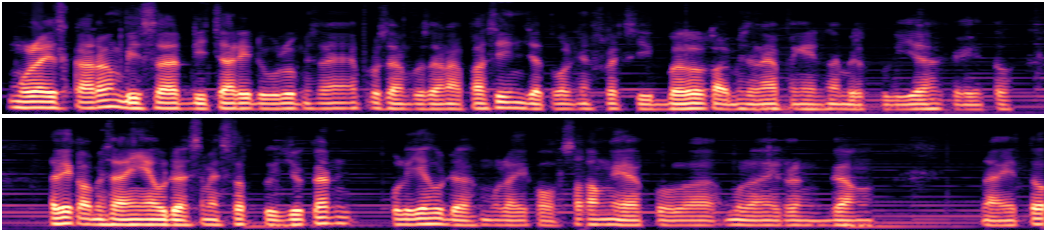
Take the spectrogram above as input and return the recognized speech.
mulai sekarang bisa dicari dulu misalnya perusahaan-perusahaan apa sih jadwalnya fleksibel kalau misalnya pengen sambil kuliah kayak gitu. Tapi kalau misalnya udah semester 7 kan kuliah udah mulai kosong ya, mulai, mulai renggang Nah itu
